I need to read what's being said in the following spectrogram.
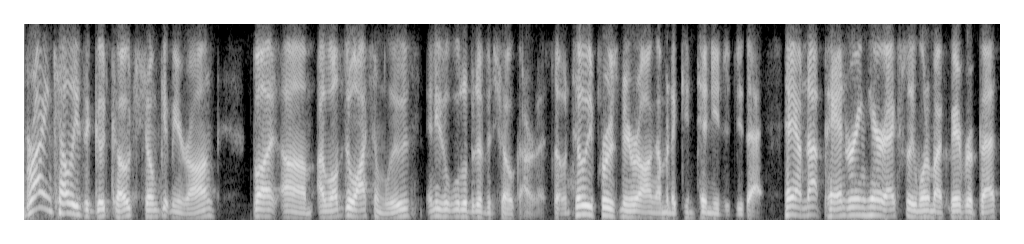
Brian Kelly's a good coach. Don't get me wrong. But um, I love to watch him lose, and he's a little bit of a choke artist. So until he proves me wrong, I'm going to continue to do that. Hey, I'm not pandering here. Actually, one of my favorite bets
